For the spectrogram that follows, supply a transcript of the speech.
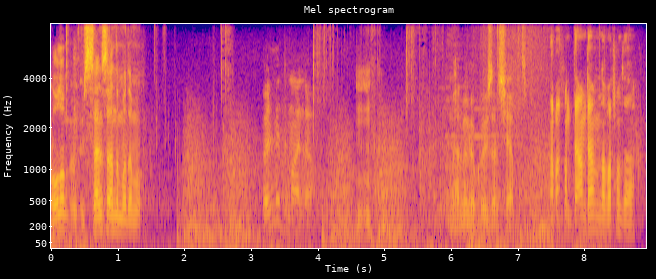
oğlum sen sandım adamı. Ölmedim hala. Mm-mm. Mermim yok o yüzden şey yaptım. Buna batmadı devam devam buna batmadı daha.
